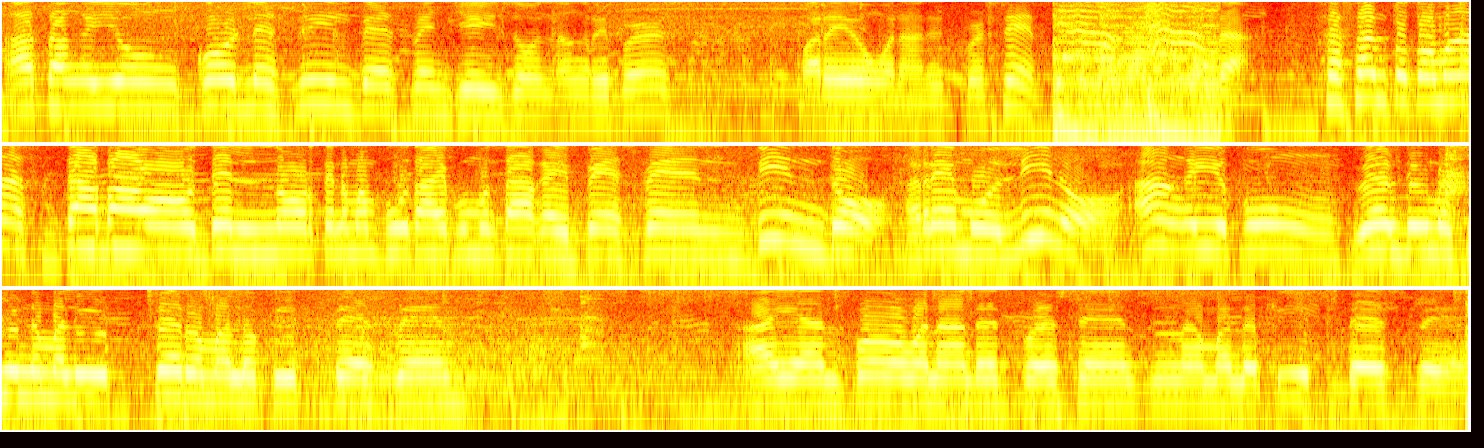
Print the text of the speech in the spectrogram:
At ang iyong cordless drill, best friend Jason, ang reverse, parehong 100%. Gumagana maganda. Sa Santo Tomas, Davao del Norte naman po tayo pumunta kay best friend Dindo Remolino. Ang iyo pong welding machine na maliit pero malupit, best friend. Ayan po, 100% na malupit, best friend.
